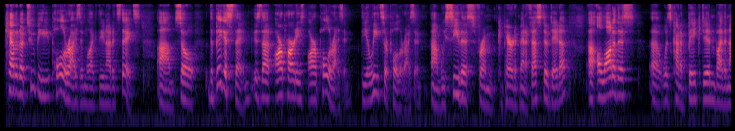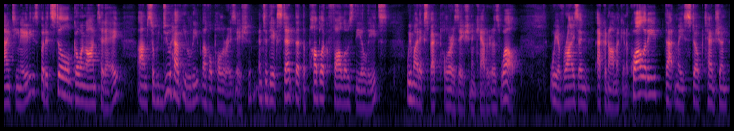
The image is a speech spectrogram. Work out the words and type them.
Canada to be polarizing like the United States. Um, so the biggest thing is that our parties are polarizing. The elites are polarizing. Um, we see this from comparative manifesto data. Uh, a lot of this uh, was kind of baked in by the 1980s, but it's still going on today. Um, so we do have elite level polarization. And to the extent that the public follows the elites, we might expect polarization in Canada as well. We have rising economic inequality that may stoke tension.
